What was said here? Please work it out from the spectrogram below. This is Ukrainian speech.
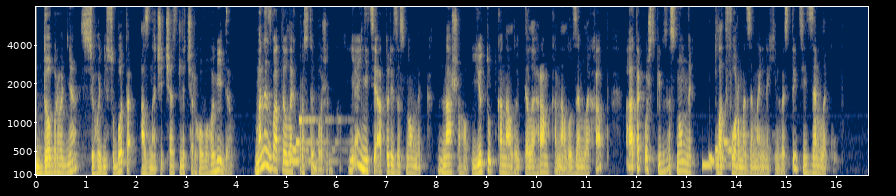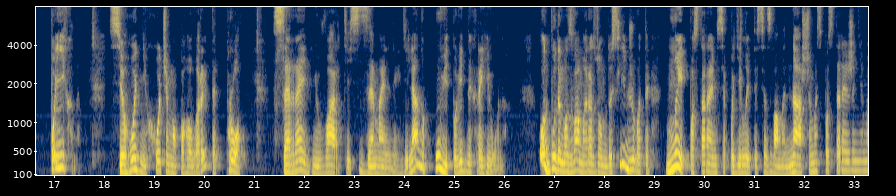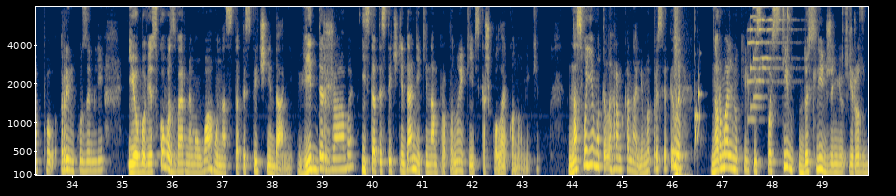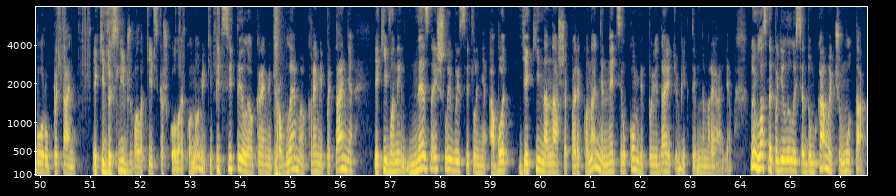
Доброго дня! Сьогодні субота, а значить час для чергового відео. Мене звати Олег Простебоженко. Я ініціатор і засновник нашого YouTube каналу і телеграм-каналу Землехаб, а також співзасновник платформи земельних інвестицій Землекуб. Поїхали! Сьогодні хочемо поговорити про середню вартість земельних ділянок у відповідних регіонах. От будемо з вами разом досліджувати. Ми постараємося поділитися з вами нашими спостереженнями по ринку землі і обов'язково звернемо увагу на статистичні дані від держави і статистичні дані, які нам пропонує Київська школа економіки. На своєму телеграм-каналі ми присвятили нормальну кількість постів дослідженню і розбору питань, які досліджувала Київська школа економіки, підсвітили окремі проблеми, окремі питання які вони не знайшли висвітлення, або які, на наше переконання, не цілком відповідають об'єктивним реаліям. Ну і власне поділилися думками, чому так.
